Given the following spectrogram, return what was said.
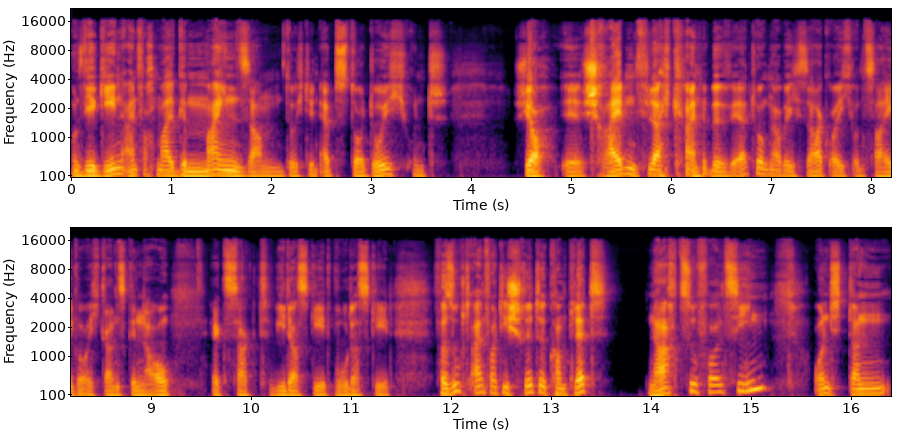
und wir gehen einfach mal gemeinsam durch den App Store durch und ja, äh, schreiben vielleicht keine Bewertung, aber ich sage euch und zeige euch ganz genau exakt, wie das geht, wo das geht. Versucht einfach die Schritte komplett nachzuvollziehen und dann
